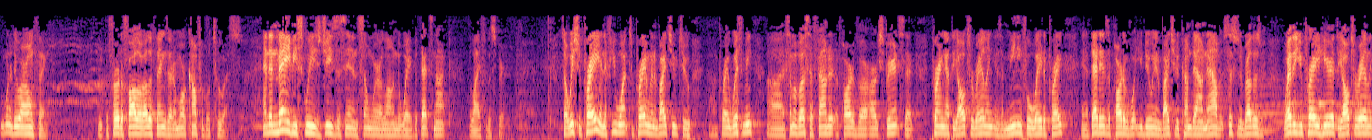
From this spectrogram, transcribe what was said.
we want to do our own thing. We prefer to follow other things that are more comfortable to us. And then maybe squeeze Jesus in somewhere along the way, but that's not the life of the Spirit. So we should pray, and if you want to pray, I'm going to invite you to uh, pray with me. Uh, some of us have found it a part of our, our experience that praying at the altar railing is a meaningful way to pray. And if that is a part of what you do, we invite you to come down now. But sisters and brothers, whether you pray here at the altar railing,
